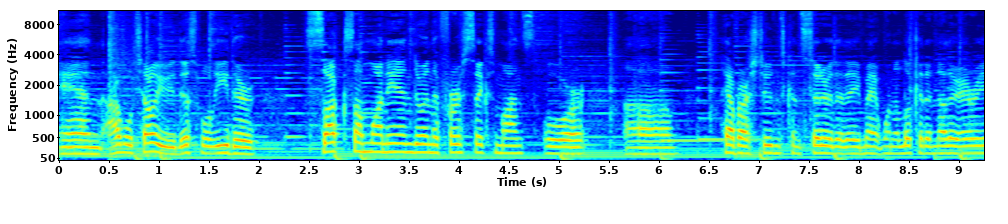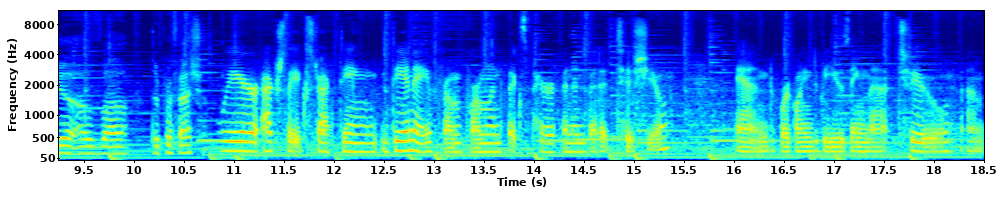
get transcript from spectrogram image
And I will tell you, this will either suck someone in during the first six months or uh, have our students consider that they might want to look at another area of uh, the profession. We're actually extracting DNA from formalin-fixed paraffin-embedded tissue, and we're going to be using that to um,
